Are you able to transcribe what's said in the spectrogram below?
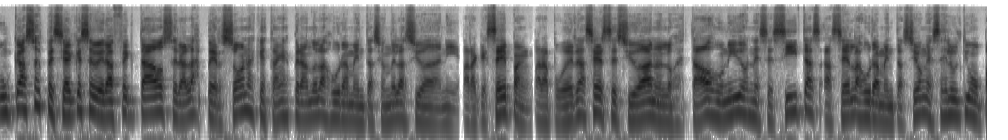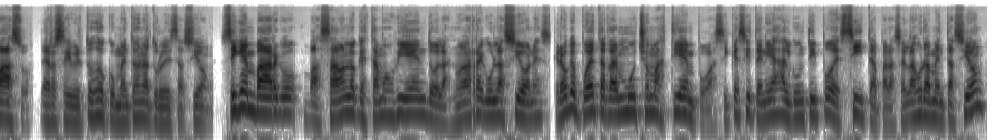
Un caso especial que se verá afectado será las personas que están esperando la juramentación de la ciudadanía. Para que sepan, para poder hacerse ciudadano en los Estados Unidos necesitas hacer la juramentación, ese es el último paso de recibir tus documentos de naturalización. Sin embargo, basado en lo que estamos viendo, las nuevas regulaciones, creo que puede tardar mucho más tiempo, así que si tenías algún tipo de cita para hacer la juramentación,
